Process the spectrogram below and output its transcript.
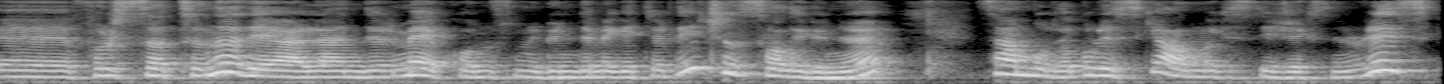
e, fırsatını değerlendirme konusunu gündeme getirdiği için salı günü sen burada bu riski almak isteyeceksin. Risk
